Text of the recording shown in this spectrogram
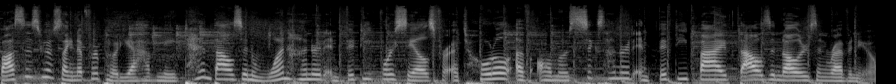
Bosses who have signed up for Podia have made 10,154 sales for a total of almost $655,000 in revenue.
